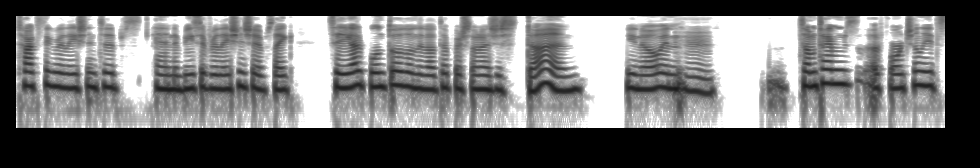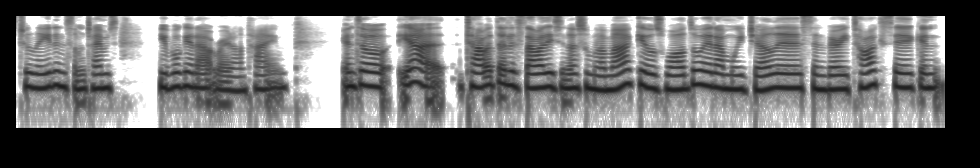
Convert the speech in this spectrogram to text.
toxic relationships and abusive relationships, like se llega al punto donde la otra persona is just done, you know? And mm-hmm. sometimes, unfortunately, it's too late. And sometimes people get out right on time. And so, yeah, Tabatha le estaba diciendo a su mamá que Oswaldo era muy jealous and very toxic, and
